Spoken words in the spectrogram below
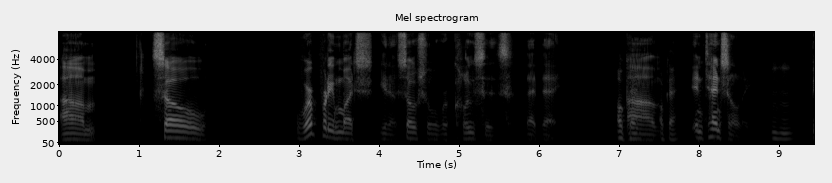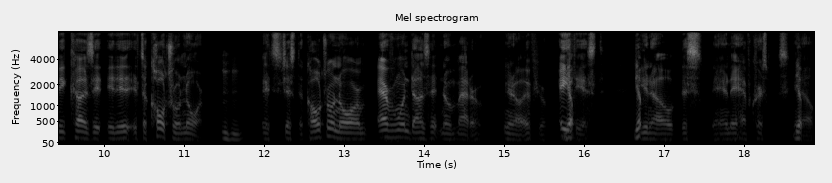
Um, so we're pretty much, you know, social recluses that day Okay, um, okay. intentionally Mm-hmm, because it, it it's a cultural norm. Mm-hmm. It's just a cultural norm. Everyone does it, no matter you know if you're atheist. Yep. You know this, and they have Christmas. You Yep. know,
